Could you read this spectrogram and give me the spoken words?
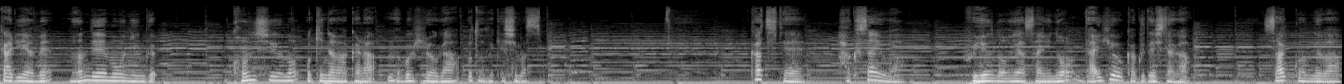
光雨マンデーモーニング今週も沖縄から信弘がお届けします。かつて白菜は冬のお野菜の代表格でしたが昨今では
